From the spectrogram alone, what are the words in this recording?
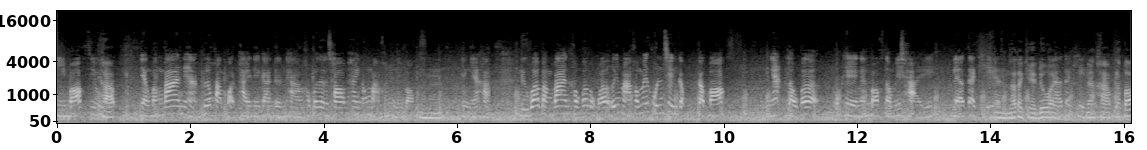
มีบ็อกซ์อยู่ครับ อย่างบางบ้านเนี่ยเพื่อความปลอดภัยในการเดินทางเขาก็จะชอบให้น้องหมาเขาอยู่ในบ็อกซ์อืมอย่างเงี้ยค่ะ หรือว่าบางบ้านเขาก็บอกว่าเอ้ยหมาเขาไม่คุ้นชินกับกับบ็อกซ์อย่างเงี้ยเราก็โอเคงั้นบ็อกซ์เราไม่ใช้แล้วแต่เคอืสมแล้วแต่เคสด้วยแล้วแต่เคสนะครับ แล้วก็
